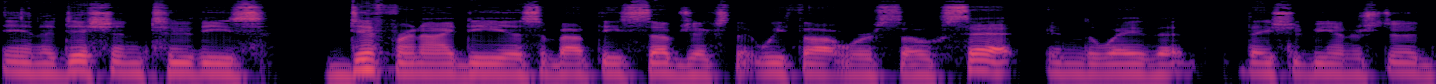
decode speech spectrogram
in addition to these different ideas about these subjects that we thought were so set in the way that they should be understood.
